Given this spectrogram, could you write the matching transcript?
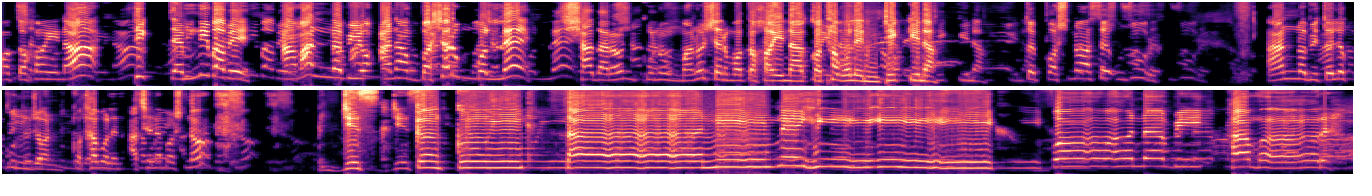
মতো হয় না, ঠিক তেমনি ভাবে আমার নবীও আনা বশর বললে সাধারণ কোন মানুষের মতো হয় না। কথা বলেন ঠিক কিনা? তো প্রশ্ন আছে উজুর আন নবী তৈল কুঞ্জন কথা বলেন, আছে না প্রশ্ন? جس کا کوئی ثانی نہیں হামার ہمارا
